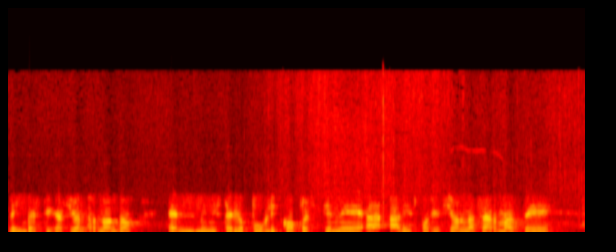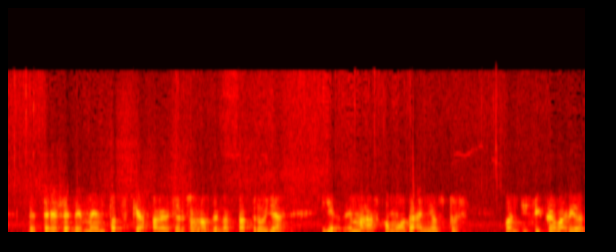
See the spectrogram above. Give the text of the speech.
de investigación, Arnoldo. El Ministerio Público pues tiene a disposición las armas de de tres elementos que al parecer son los de las patrullas y además como daños pues cuantifica varios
